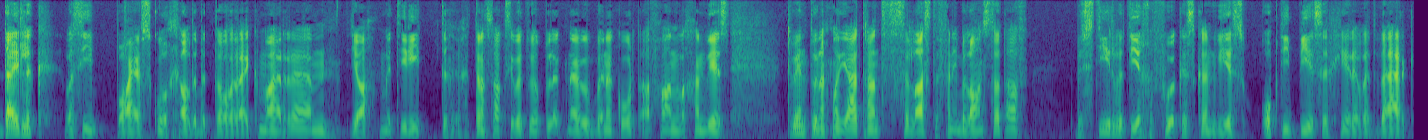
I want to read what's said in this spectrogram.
duidelik was hy baie skoolgelde betaal ryk, maar ehm um, ja, met hierdie transaksie wat hopelik nou binnekort afgehandel gaan wees, 22 miljard rand se laste van die balans staat af bestuur wat weer gefokus kan wees op die besighede wat werk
